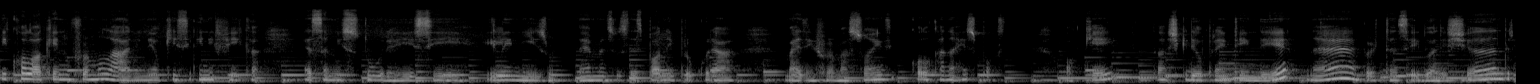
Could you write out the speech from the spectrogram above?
e coloquem no formulário, né? O que significa essa mistura, esse helenismo, né? Mas vocês podem procurar mais informações e colocar na resposta, ok? Então acho que deu para entender, né? A importância aí do Alexandre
